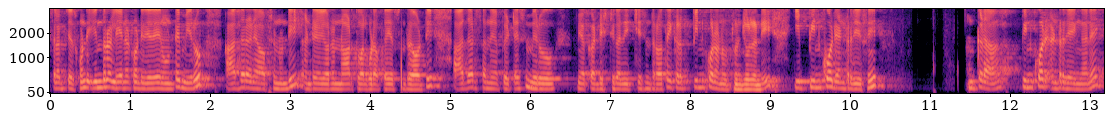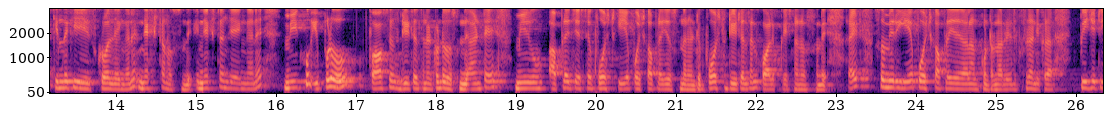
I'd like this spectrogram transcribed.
సెలెక్ట్ చేసుకోండి. ఇందులో లేనటువంటిది ఏదైనా ఉంటే మీరు ఆధార్ అనే ఆప్షన్ ఉండి అంటే ఎవరైనా నార్త్ వాళ్ళు కూడా అప్లై చేస్తుంటారు కాబట్టి ఆధార్స్ అనే పెట్టేసి మీరు మీ యొక్క డిస్టిక్ అది ఇచ్చేసిన తర్వాత ఇక్కడ పిన్ కోడ్ అనుకుంటుంది చూడండి. ఈ పిన్ కోడ్ ఎంటర్ చేసి ఇక్కడ పిన్ కోడ్ ఎంటర్ చేయగానే కిందకి స్క్రోల్ చేయగానే నెక్స్ట్ అని వస్తుంది. నెక్స్ట్ అని చేయగానే మీకు ఇప్పుడు ప్రాసెస్ డీటెయిల్స్ అనేటువంటిది వస్తుంది. అంటే మీరు అప్లై చేసే పోస్ట్కి ఏ పోస్ట్కి అప్లై చేస్తున్నారంటే పోస్ట్ డీటెయిల్స్ అండ్ క్వాలిఫికేషన్ అని వస్తుంది. రైట్? సో మీరు ఏ పోస్ట్కి అప్లై చేయాలనుకుంటున్నారు? చూడండి ఇక్కడ. పీజీటీ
